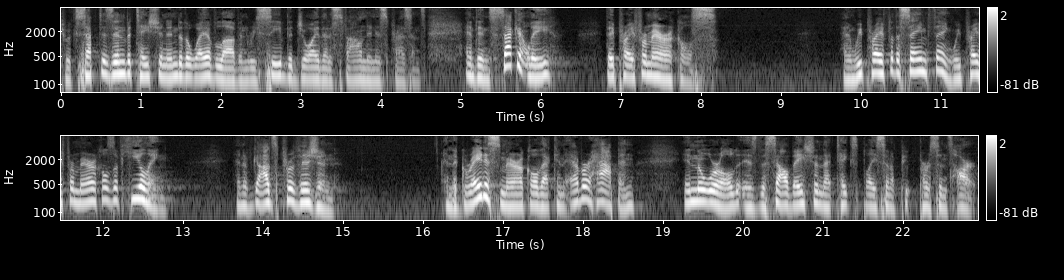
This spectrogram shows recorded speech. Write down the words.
to accept His invitation into the way of love and receive the joy that is found in His presence. And then, secondly, they pray for miracles. And we pray for the same thing. We pray for miracles of healing and of God's provision and the greatest miracle that can ever happen in the world is the salvation that takes place in a person's heart.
